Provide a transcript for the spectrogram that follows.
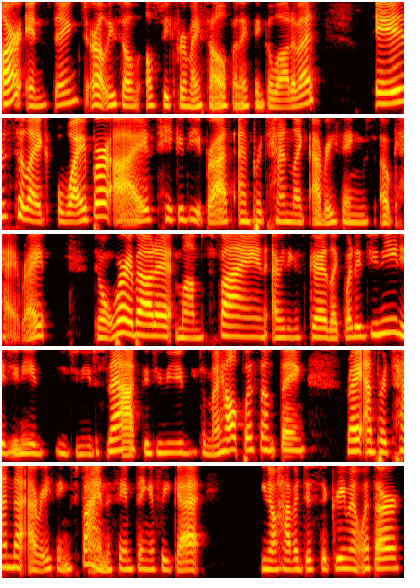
Our instinct, or at least I'll, I'll speak for myself and I think a lot of us, is to like wipe our eyes, take a deep breath, and pretend like everything's okay, right? Don't worry about it. Mom's fine. Everything's good. Like, what did you need? Did you need, did you need a snack? Did you need some help with something? Right. And pretend that everything's fine. The same thing if we get, you know, have a disagreement with our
